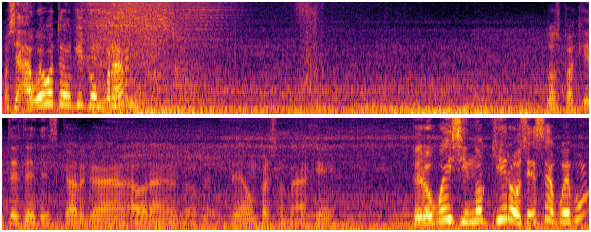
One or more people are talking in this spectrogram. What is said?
O sea, a huevo tengo que comprar. Los paquetes de descarga. Ahora eh, crea un personaje. Pero güey, si no quiero, ¿es a huevo?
